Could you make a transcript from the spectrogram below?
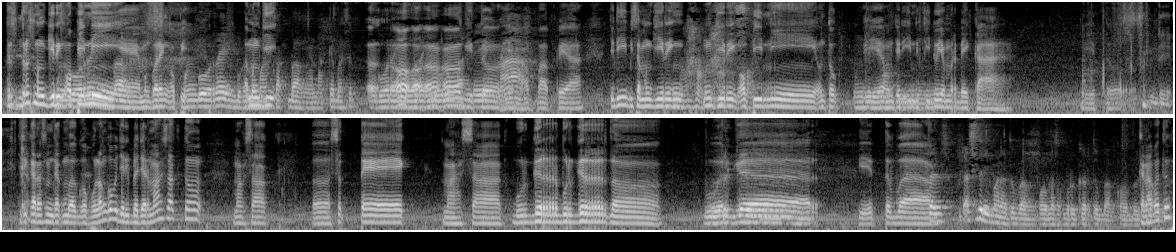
Terus terus menggiring Menggoreng, opini, Bang. ya, menggoreng opini. menggoreng bukan Menggi- memasak bang enaknya bahasa Eh, goreng oh, oh, goreng oh, dulu oh, gitu. Ya, Nah, maaf, maaf ya. Jadi bisa menggiring menggiring opini untuk Menggiring iya menjadi opini. individu yang merdeka. Gitu. Jadi karena semenjak mbak gue pulang gue jadi belajar masak tuh. Masak eh, steak, masak burger, burger tuh. Burger. Gitu, Bang. Terinspirasi dari mana tuh bang? Kalau masak burger tuh bang? Kalau Kenapa tahu. tuh?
